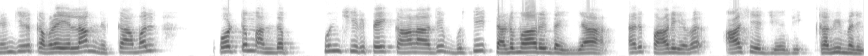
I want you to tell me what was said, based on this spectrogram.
நெஞ்சில் கவலையெல்லாம் நிற்காமல் ஓட்டும் அந்த புன்சிரிப்பை காணாது புத்தி தடுமாறுதையா? அது பாடியவர் ஆசிய ஜோதி கவிமணி.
